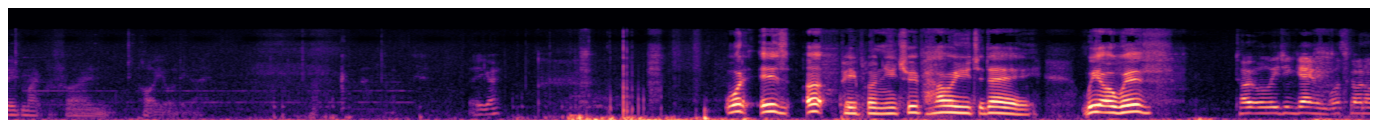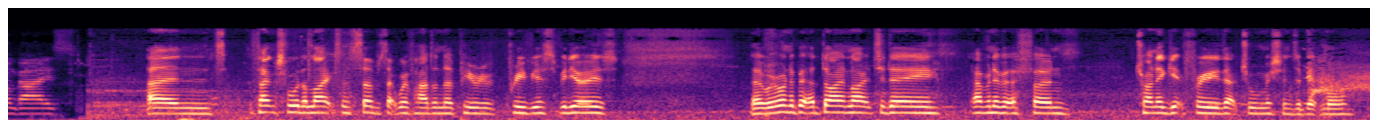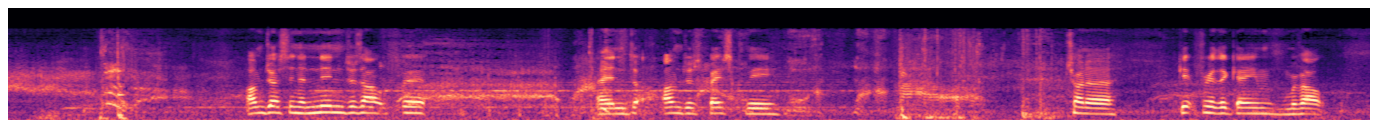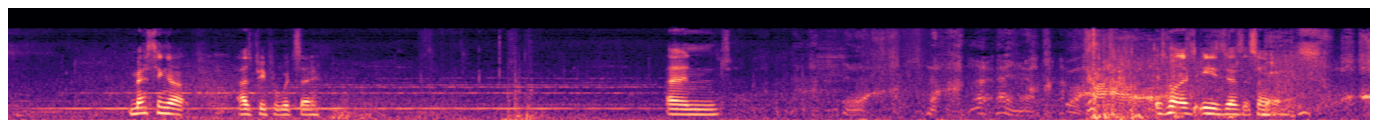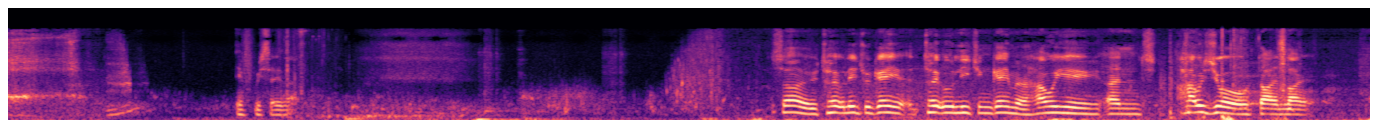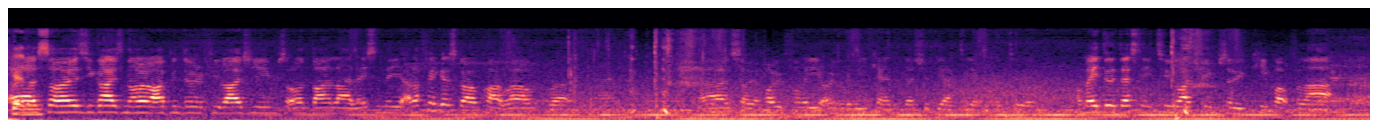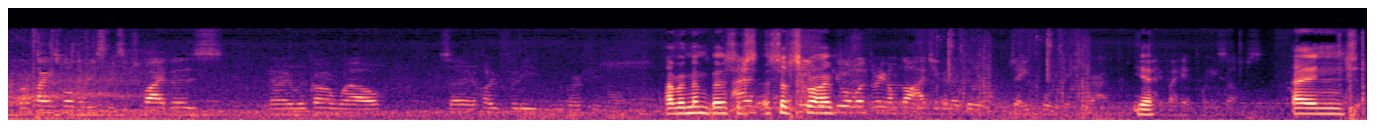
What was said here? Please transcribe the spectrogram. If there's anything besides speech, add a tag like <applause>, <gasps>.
include microphone, party audio. There you go. What is up, people on YouTube? How are you today? We are with, Total Legion Gaming, what's going on, guys? and thanks for all the likes and subs that we've had on the pre- previous videos. Uh, we're on a bit of Dying Light today, having a bit of fun, trying to get through the actual missions a bit more. I'm dressed in a ninja's outfit, and I'm just basically trying to get through the game without messing up, as people would say. And it's not as easy as it sounds. If we say that. So, Total Legion, Ga- Total Legion Gamer, how are you? And how is your Dying Light getting? Uh, so as you guys know, I've been doing a few live streams on Dying Light recently, and I think it's going quite well. But uh, so hopefully over the weekend I should be able to get into it. I may do a Destiny 2 live stream, so keep up for that. But thanks for all the recent subscribers. You know we're going well, so hopefully we'll go a few I remember sub- And uh, subscribe. If you were wondering, I'm not actually going to do a J46 track Yeah. if I hit 20 subs. and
